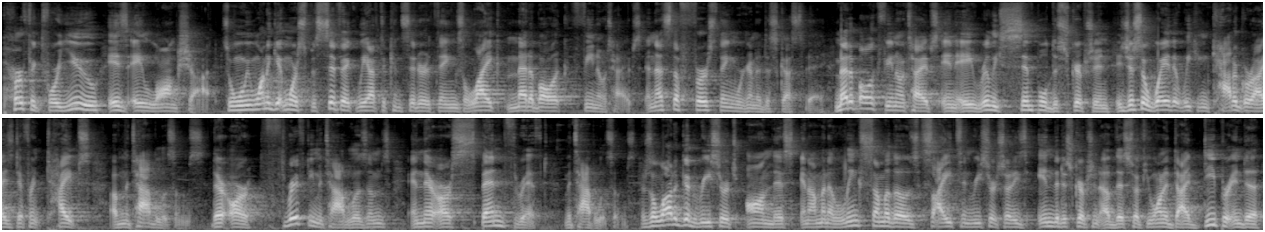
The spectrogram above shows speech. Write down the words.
perfect for you is a long shot. So when we wanna get more specific, we have to consider things like metabolic phenotypes. And that's the first thing we're gonna discuss today. Metabolic phenotypes in a really simple description is just a way that we can categorize different types of metabolisms. There are thrifty metabolisms and there are spendthrift metabolisms. There's a lot of good research on this and I'm gonna link some of those sites and research studies in the description of this. So if you wanna dive deeper into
